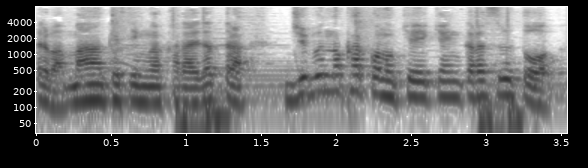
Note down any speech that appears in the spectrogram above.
例えばマーケティングが課題だったら自分の過去の経験からすると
